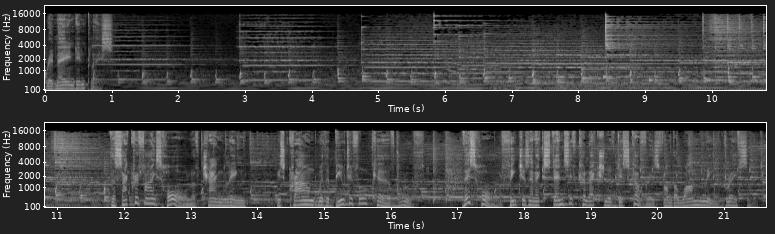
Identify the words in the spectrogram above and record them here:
remained in place. The sacrifice hall of Chang Ling is crowned with a beautiful curved roof. This hall features an extensive collection of discoveries from the Wan Li gravesite.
